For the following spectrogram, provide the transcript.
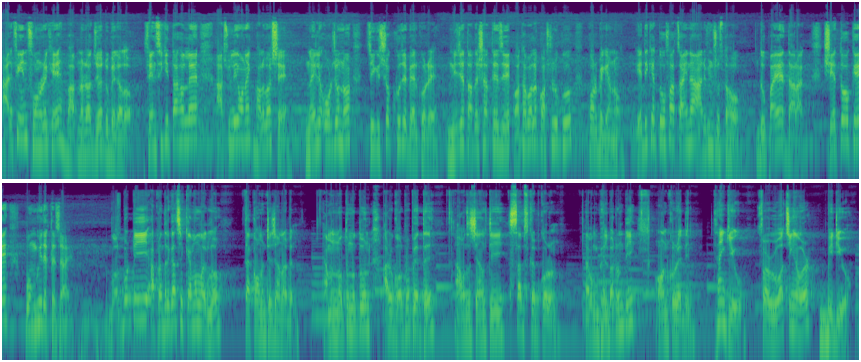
আরিফিন ফোন রেখে ভাবনার রাজ্যে ডুবে গেল। ফেন্সি কি তাহলে আসলেই অনেক ভালোবাসে? নইলে ওর জন্য চিকিৎসক খুঁজে বের করে। নিজে তাদের সাথে যে কথা বলার কষ্টটুকু করবে কেন? এদিকে তোফা চায় না আরিফিন সুস্থ হোক। দুপায়ে দাঁড়াক। সে তো ওকে পঙ্গুই দেখতে চায়। গল্পটি আপনাদের কাছে কেমন লাগল তা কমেন্টে জানাবেন। এমন নতুন নতুন আরও গল্প পেতে আমাদের চ্যানেলটি সাবস্ক্রাইব করুন এবং বেল বাটনটি অন করে দিন। Thank you for watching our video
